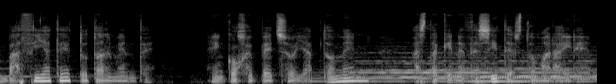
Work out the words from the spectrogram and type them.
Vacíate totalmente. Encoge pecho y abdomen hasta que necesites tomar aire.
